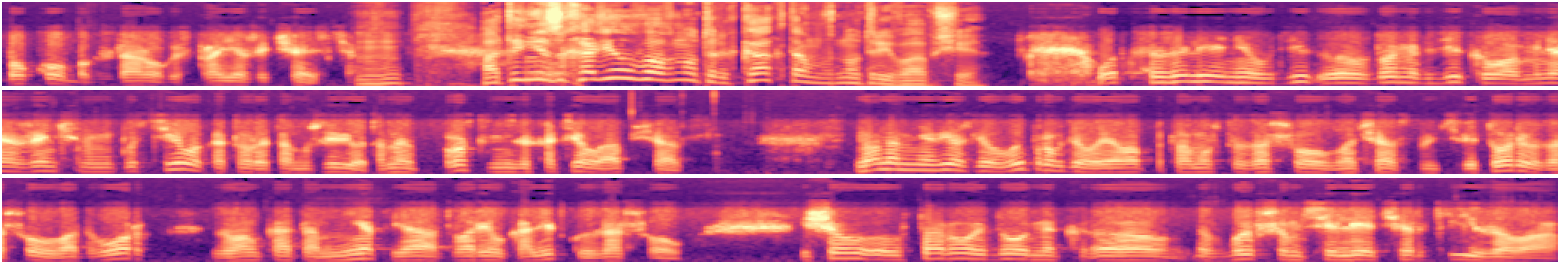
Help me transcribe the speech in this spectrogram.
бок о бок с дорогой, с проезжей частью. Угу. А ты не вот. заходил вовнутрь? Как там внутри вообще? Вот, к сожалению, в, Ди... в домик Дикого меня женщина не пустила, которая там живет. Она просто не захотела общаться. Но она меня вежливо выправдила, я потому что зашел на частную территорию, зашел во двор, звонка там нет, я отворил калитку и зашел. Еще второй домик э, в бывшем селе Черкизово,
